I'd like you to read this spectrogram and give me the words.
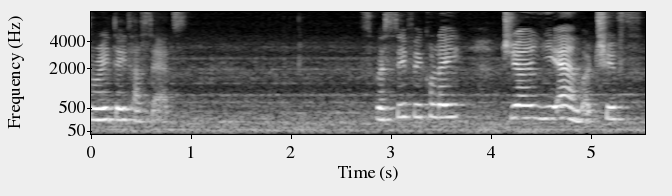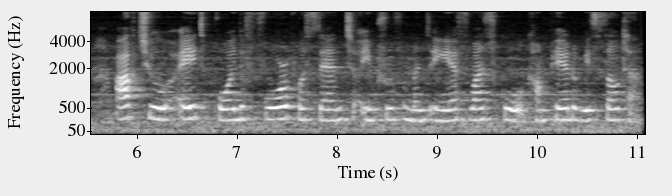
three datasets. Specifically, GNEM achieves up to 8.4% improvement in F1 score compared with SOTA,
